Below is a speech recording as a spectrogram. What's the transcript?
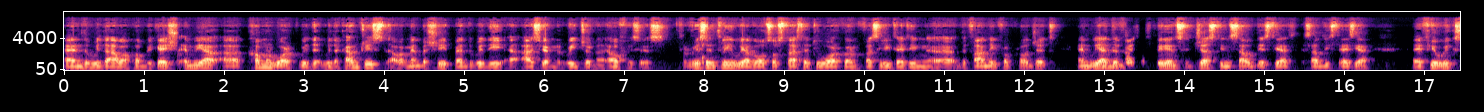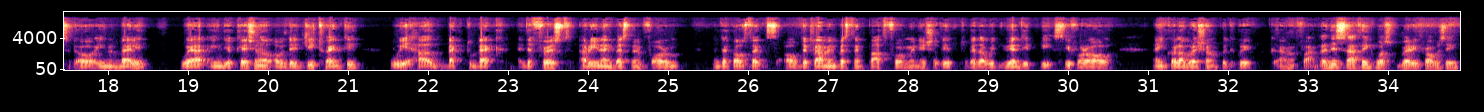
and with our publication. And we are uh, common work with the, with the countries, our membership, and with the uh, ASEAN region offices. Recently, we have also started to work on facilitating uh, the funding for projects. And we had mm-hmm. the first experience just in Southeast Asia, Southeast Asia a few weeks ago in Bali, where in the occasion of the G20, we held back to back the first IRENA Investment Forum in the context of the Climate Investment Platform Initiative, together with UNDP, SEforALL, in collaboration with the Green Climate Fund. And this, I think, was very promising.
